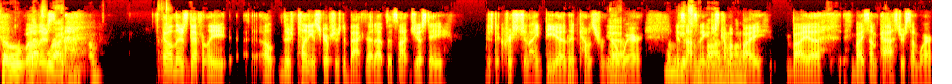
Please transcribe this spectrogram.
So well, that's where I come from. Well, there's definitely oh, there's plenty of scriptures to back that up. That's not just a just a Christian idea that comes from yeah. nowhere. It's not something that just come up by by a by some pastor somewhere.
